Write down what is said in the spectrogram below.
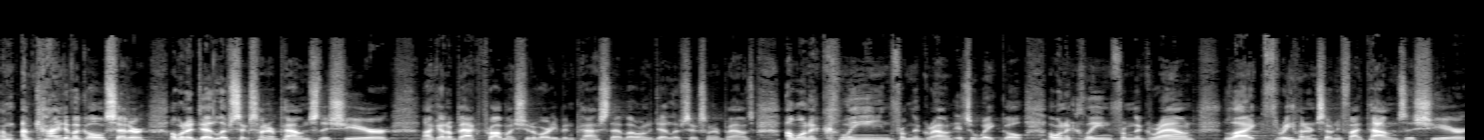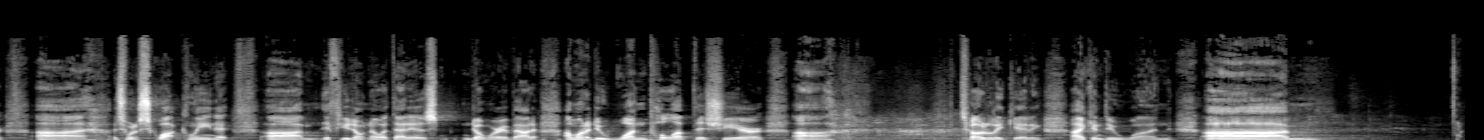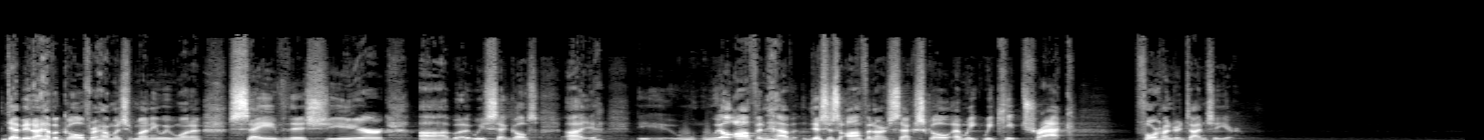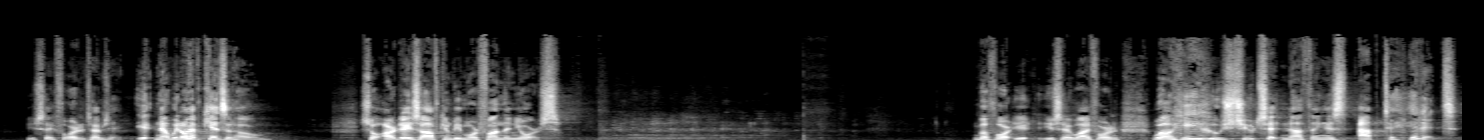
I'm, I'm kind of a goal setter. I want to deadlift 600 pounds this year. I got a back problem. I should have already been past that, but I want to deadlift 600 pounds. I want to clean from the ground. It's a weight goal. I want to clean from the ground like 375 pounds this year. Uh, I just want to squat clean it. Um, if you don't know what that is, don't worry about it. I want to do one pull up this year. Uh, totally kidding. I can do one. Um, Debbie and I have a goal for how much money we want to save this year. Uh, we set goals. Uh, we'll often have, this is often our sex goal, and we, we keep track 400 times a year. You say 400 times a year. Now, we don't have kids at home, so our days off can be more fun than yours. Before you, you say, why 400? Well, he who shoots at nothing is apt to hit it.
